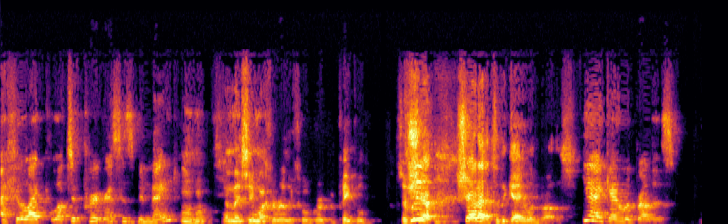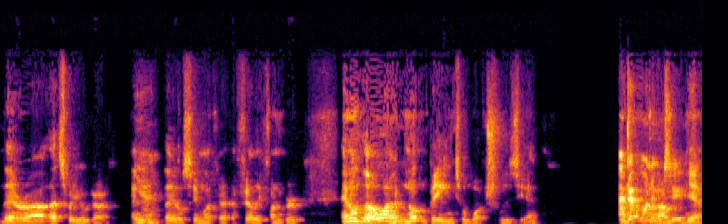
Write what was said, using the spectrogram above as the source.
I feel like lots of progress has been made. hmm And they seem like a really cool group of people. So shout, shout out to the Gaylord brothers. Yeah, Gaylord Brothers. They're, uh, that's where you'll go. And Yeah. they all seem like a, a fairly fun group. And although I have not been to watch Liz yet, I don't want him Um, to. yeah.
